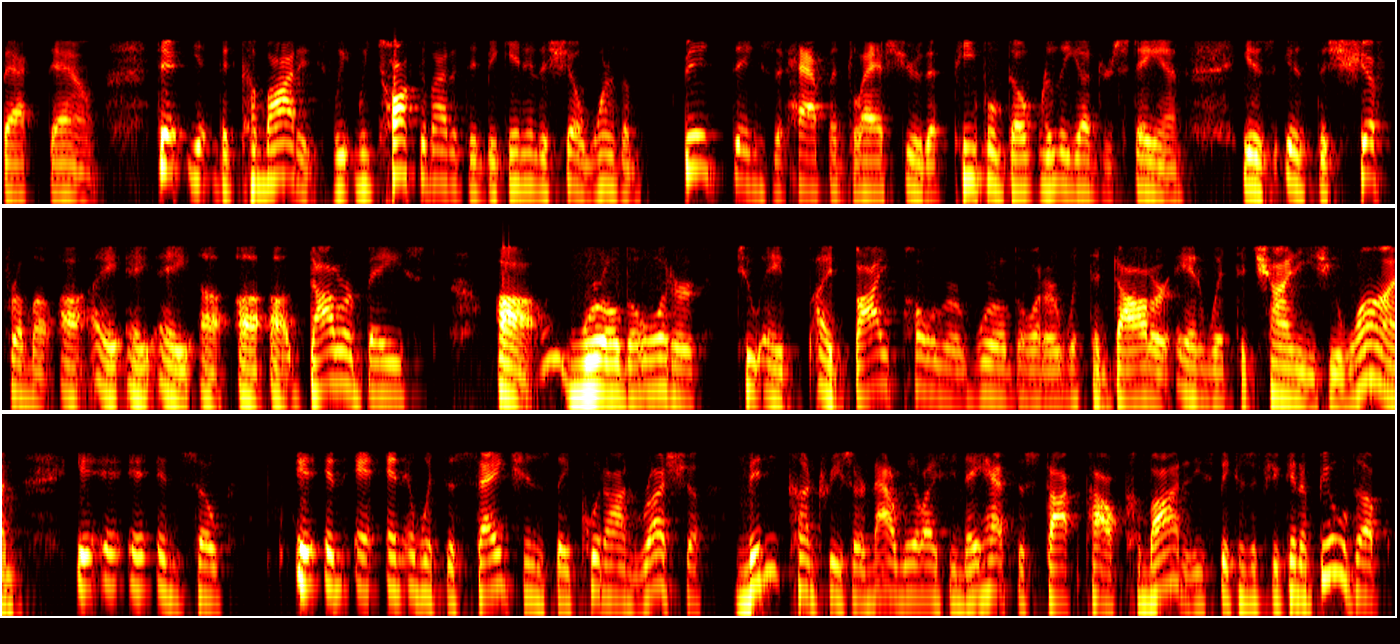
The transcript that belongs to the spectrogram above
back down. The, the commodities we, we talked about at the beginning of the show one of the big things that happened last year that people don't really understand is is the shift from a a a a, a dollar based uh, world order to a, a bipolar world order with the dollar and with the Chinese yuan, and so. And, and, and with the sanctions they put on Russia, many countries are now realizing they have to stockpile commodities because if you're going to build up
